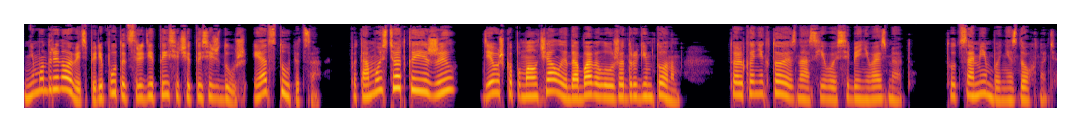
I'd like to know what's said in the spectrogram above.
не мудрено ведь перепутать среди тысячи тысяч душ и отступится. Потому с теткой и жил. Девушка помолчала и добавила уже другим тоном. Только никто из нас его себе не возьмет. Тут самим бы не сдохнуть.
